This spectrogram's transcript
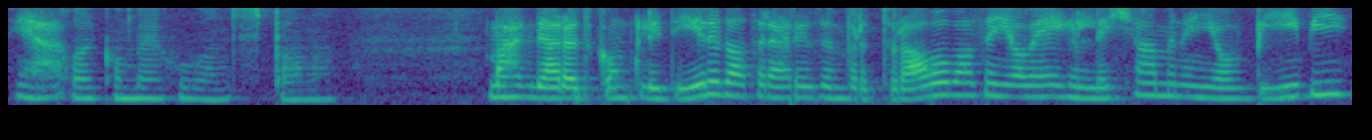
Ja. Goh, ik kon mij goed ontspannen. Mag ik daaruit concluderen dat er ergens een vertrouwen was in jouw eigen lichaam en in jouw baby?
